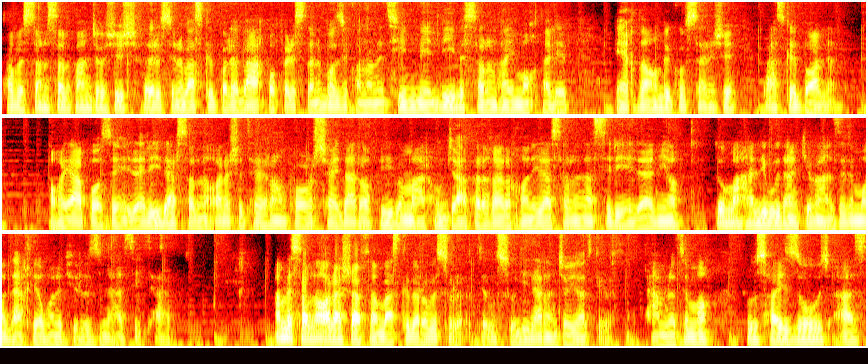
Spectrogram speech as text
تابستان سال 56 فدراسیون بسکتبال وقت با فرستادن بازیکنان تیم ملی به سالن‌های مختلف اقدام به گسترش بسکتبال. آقای عباس هیدری در سالن آرش تهران پارس شهید عراقی و مرحوم جعفر قرخانی در سالن نصیری هیدرنیا دو محلی بودند که منزل ما در خیابان پیروزی نزدیکتر بود. من به سالن آرش رفتم بسکتبال را به صورت اصولی در آنجا یاد گرفتم. تمرینات ما روزهای زوج از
